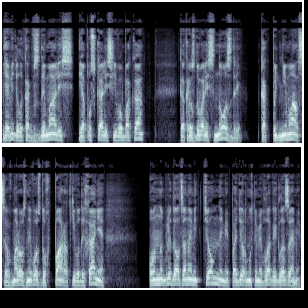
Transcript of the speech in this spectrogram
Я видела, как вздымались и опускались его бока, как раздувались ноздри, как поднимался в морозный воздух пар от его дыхания — он наблюдал за нами темными, подернутыми влагой глазами.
